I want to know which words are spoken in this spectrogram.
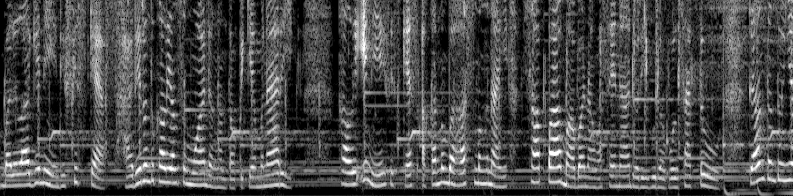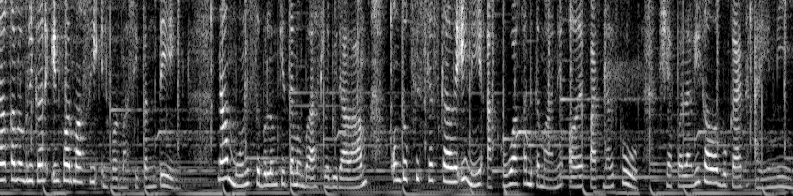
Kembali lagi nih di Fiskes, hadir untuk kalian semua dengan topik yang menarik. Kali ini Fiskes akan membahas mengenai Sapa Maba Nawasena 2021 dan tentunya akan memberikan informasi-informasi penting. Namun sebelum kita membahas lebih dalam, untuk Fiskes kali ini aku akan ditemani oleh partnerku. Siapa lagi kalau bukan Aini.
